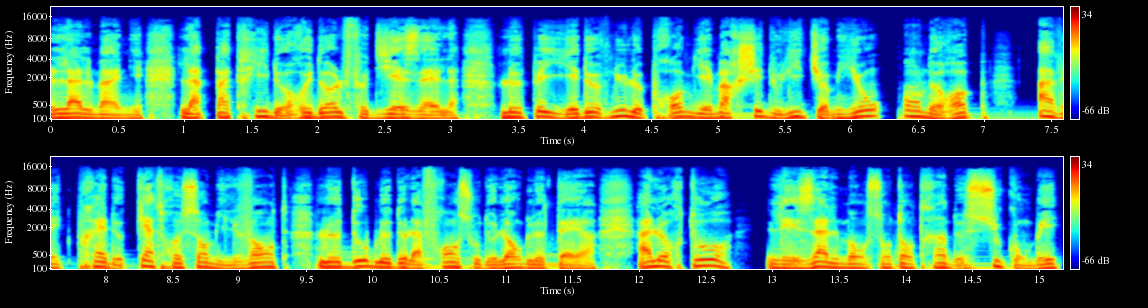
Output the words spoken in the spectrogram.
l'Allemagne, la patrie de Rudolf Diesel. Le pays est devenu le premier marché du lithium-ion en Europe avec près de 400 000 ventes, le double de la France ou de l'Angleterre. À leur tour, les Allemands sont en train de succomber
